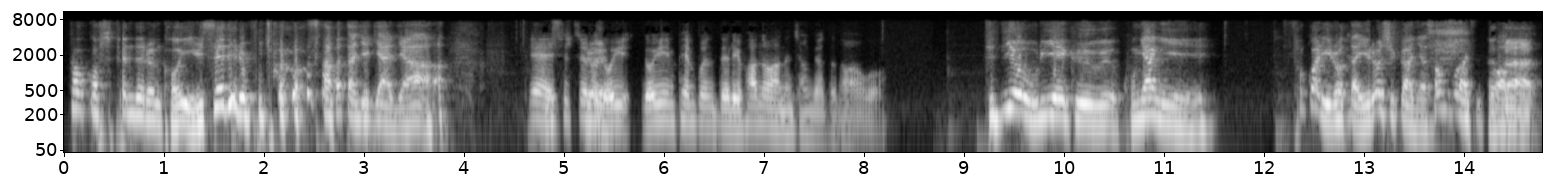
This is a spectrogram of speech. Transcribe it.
시카고 컵스 팬들은 거의 1세대를 부처로 삼았다는 얘기 아니야? 예, 실제로 그- 노인, 노인 팬분들이 환호하는 장면도 나오고. 드디어 우리의 그 공양이 성과를 이뤘다 이러실 거 아니야? 성불하실 거. 그러니까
